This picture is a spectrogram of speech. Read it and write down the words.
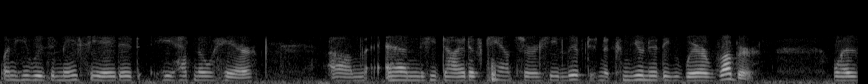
when he was emaciated, he had no hair, um, and he died of cancer. He lived in a community where rubber was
